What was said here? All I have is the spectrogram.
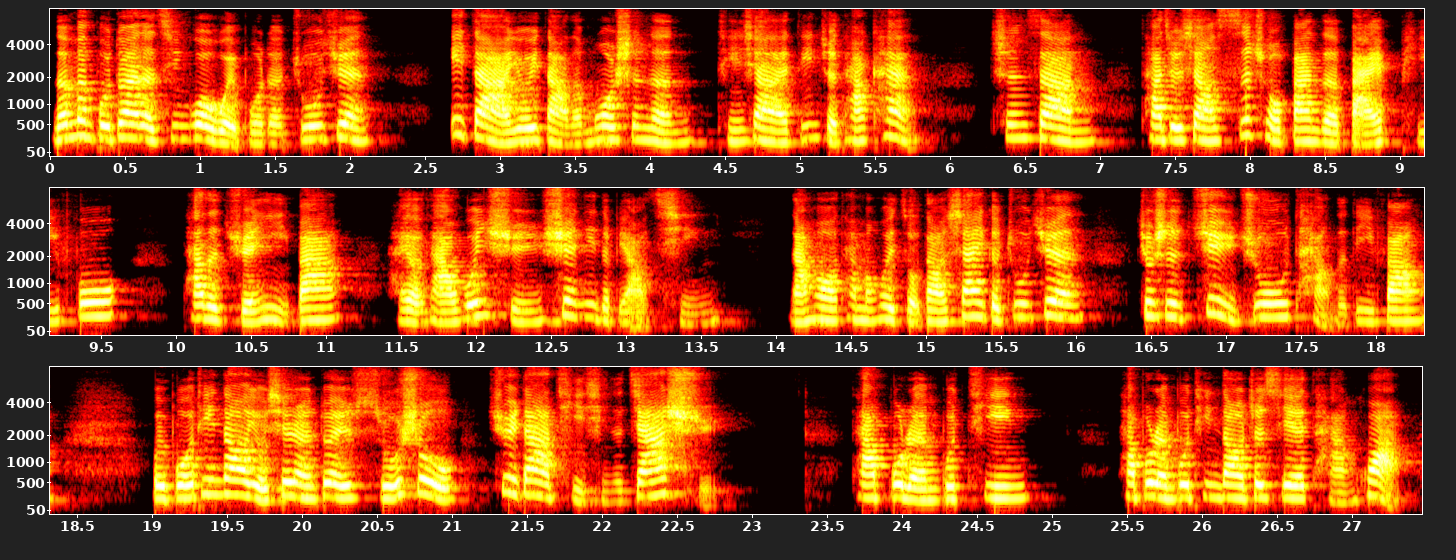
人们不断的经过韦伯的猪圈。”一打又一打的陌生人停下来盯着他看，称赞他就像丝绸般的白皮肤，他的卷尾巴，还有他温驯绚丽的表情。然后他们会走到下一个猪圈，就是巨猪躺的地方。韦伯听到有些人对鼠鼠巨大体型的嘉许，他不能不听，他不能不听到这些谈话。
